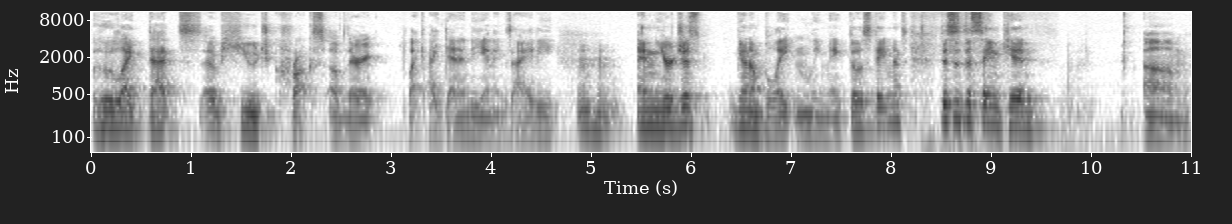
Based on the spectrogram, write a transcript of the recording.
who like that's a huge crux of their like identity and anxiety, mm-hmm. and you're just gonna blatantly make those statements. This is the same kid, um,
